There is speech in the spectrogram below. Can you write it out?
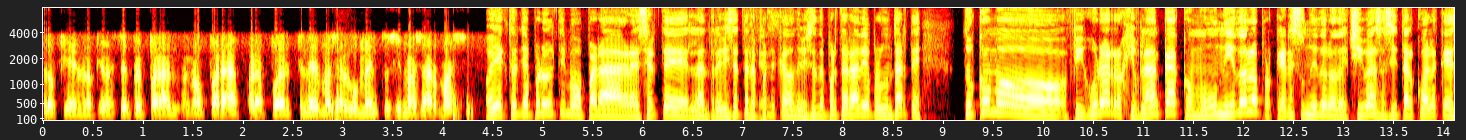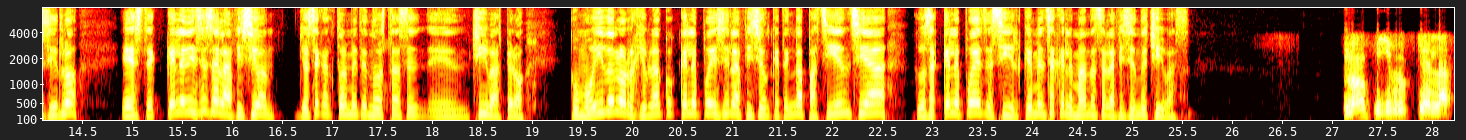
lo que, en lo que me estoy preparando, ¿no? Para, para poder tener más argumentos y más armas. Oye, Héctor, ya por último, para agradecerte la entrevista telefónica de Univisión Deporte Radio, preguntarte, tú como figura rojiblanca, como un ídolo, porque eres un ídolo de Chivas, así tal cual hay que decirlo, este, ¿qué le dices a la afición? Yo sé que actualmente no estás en, en Chivas, pero como ídolo rojiblanco, ¿qué le puedes decir a la afición? Que tenga paciencia, o sea, ¿qué le puedes decir? ¿Qué mensaje le mandas a la afición de Chivas? No, pues yo creo que a la,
